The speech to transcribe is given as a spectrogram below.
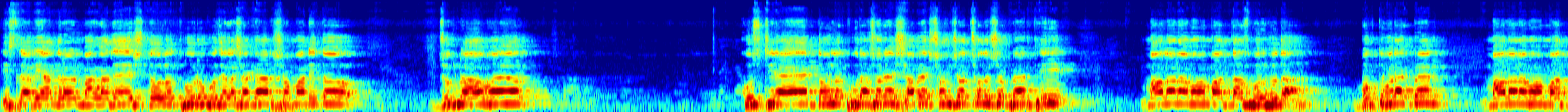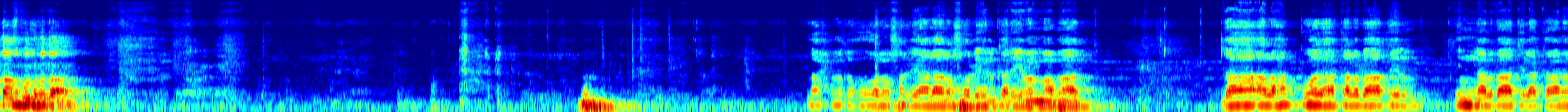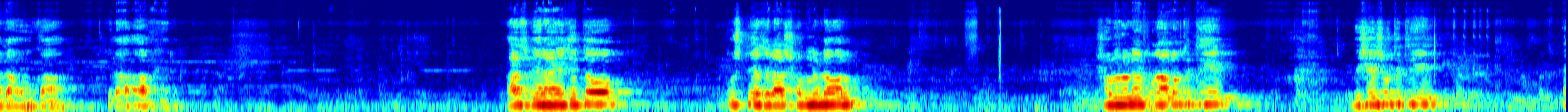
ইসলামী আন্দোলন বাংলাদেশ দৌলতপুর উপজেলা শাখার সম্মানিত যুগ্ম আহ্বায়ক কুষ্টিয়া এক দৌলতপুর আসনের সাবেক সংসদ সদস্য প্রার্থী মাওলানা মোহাম্মদ নাজমুল হুদা বক্তব্য রাখবেন মাওলানা মোহাম্মদ নাজমুল হুদা نحمده ونصلي على رسوله الكريم أما بعد যা আল হাক্কু আল হাক আল বাতিল, ইন্নাল বাতিল কানা দাহুকা ইলা আখের। আজকের আয়োজিত কুষ্টিয়া জেলা সম্মেলন, সম্মেলনের প্রধান অতিথি, বিশেষ অতিথি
